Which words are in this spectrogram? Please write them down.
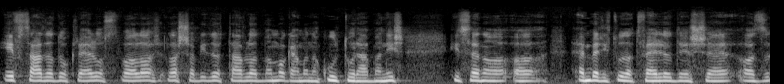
évszázadokra elosztva lassabb időtávlatban, magában a kultúrában is, hiszen a, a emberi tudat fejlődése az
